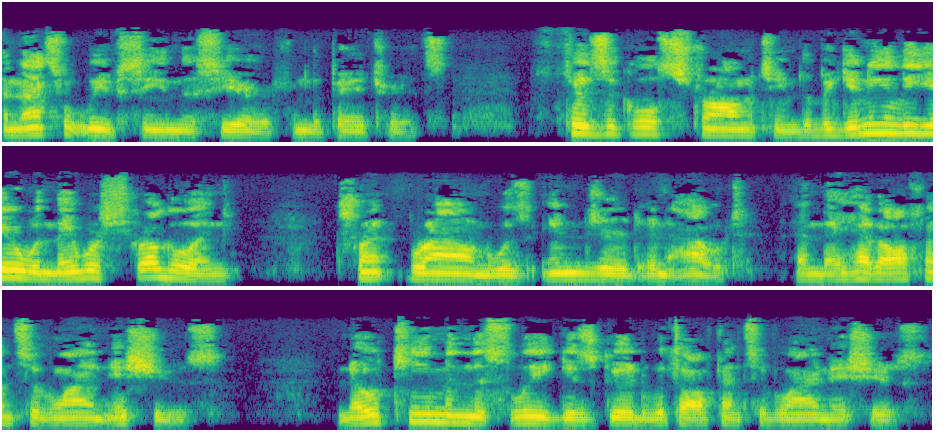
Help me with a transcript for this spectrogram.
And that's what we've seen this year from the Patriots. Physical, strong team. The beginning of the year when they were struggling, Trent Brown was injured and out, and they had offensive line issues. No team in this league is good with offensive line issues.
